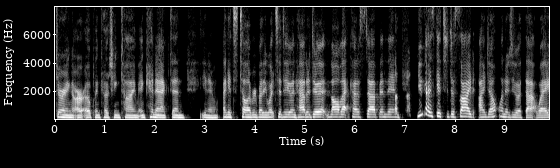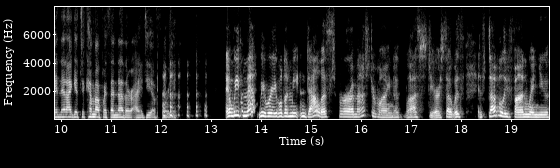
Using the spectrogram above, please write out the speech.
during our open coaching time and connect. And, you know, I get to tell everybody what to do and how to do it and all that kind of stuff. And then you guys get to decide, I don't want to do it that way. And then I get to come up with another idea for you. And we've met, we were able to meet in Dallas for a mastermind last year. So it was, it's doubly fun when you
